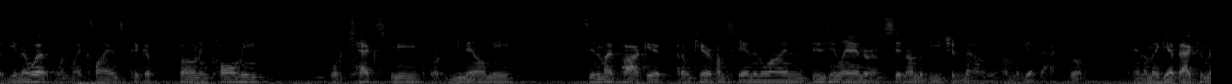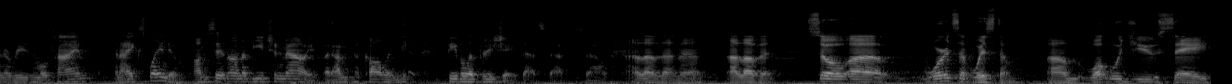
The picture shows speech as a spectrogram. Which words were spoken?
But you know what? When my clients pick up the phone and call me, or text me, or email me, it's in my pocket. I don't care if I'm standing in line in Disneyland or I'm sitting on the beach in Maui. I'm gonna get back to them, and I'm gonna get back to them in a reasonable time. And I explained to them, I'm sitting on a beach in Maui, but I'm calling you. People appreciate that stuff. So I love that, man. I love it. So, uh, words of wisdom. Um, what would you say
